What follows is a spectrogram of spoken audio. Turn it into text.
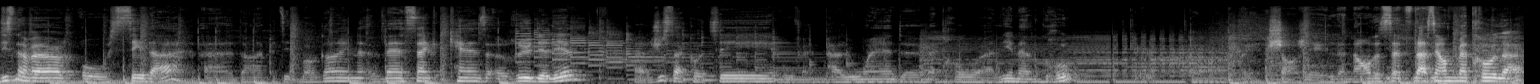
19h au CEDA, euh, dans la Petite Bourgogne, 25-15 rue de Lille, euh, juste à côté, ou pas loin de métro euh, Lionel Gros. euh, changer le nom de cette station de métro-là.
